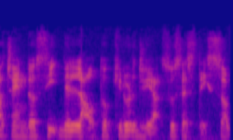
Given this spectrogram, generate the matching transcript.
facendosi dell'autochirurgia su se stesso.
